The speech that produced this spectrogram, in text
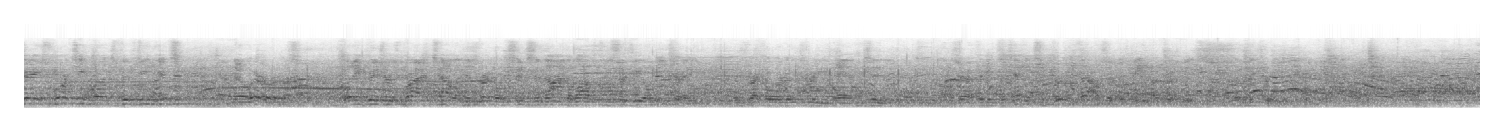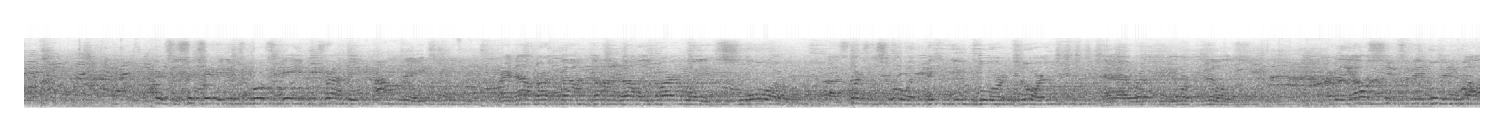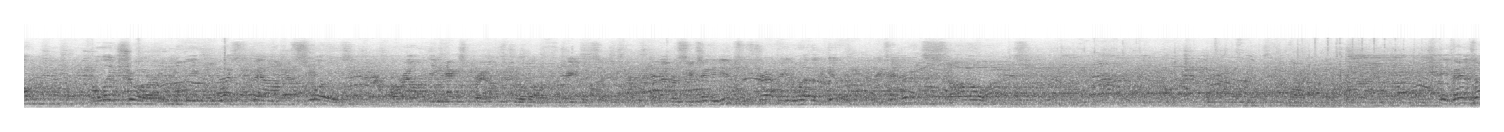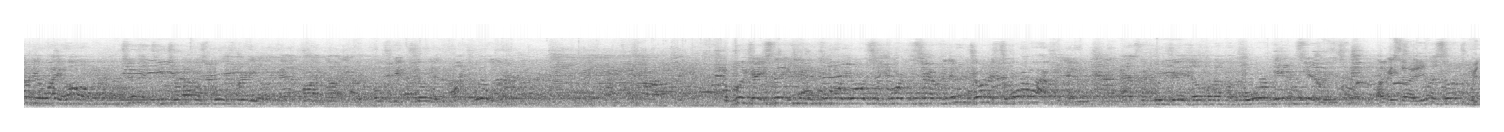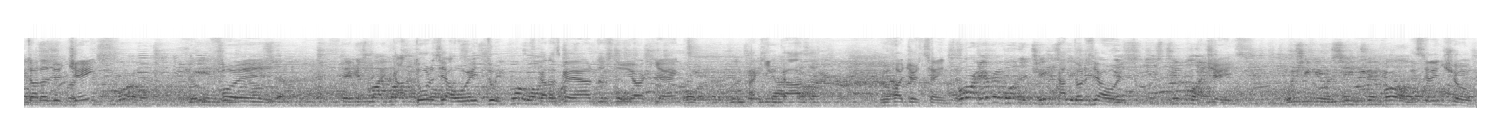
Jays, 14 runs, 15 hits, no errors. Playing pitchers Brian Tallet, his record 6 and 9, lost to Sergio Mitre, his record 3 and 2. This afternoon's attendance of 30,873. Here's the 680 News post-game traffic update. Right now, northbound Don Valley Parkway slow, uh, starts to slow at Bayview Bloor North, and uh, right up to York Mills. Shore moving westbound slows around the X grounds to about Jameson. Remember, 680 News is traffic and weather together. Every 10 minutes, on the wise. Fans, on your way home, tune in to Toronto Sports aí, vitória do James. O jogo foi 14 a 8. Os caras ganharam dos New York Yankees aqui em casa, no Roger Center. 14 a 8. James. Excelente jogo.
